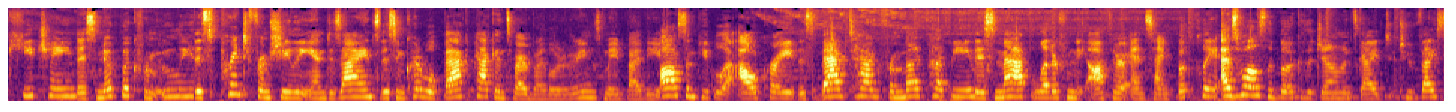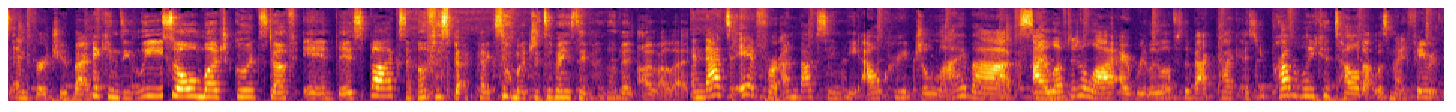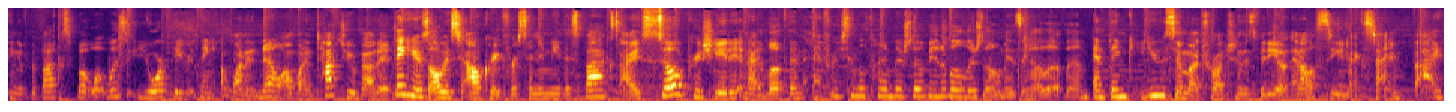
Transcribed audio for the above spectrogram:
keychain, this notebook from Uli, this print from Shaylee Ann Designs, this incredible backpack inspired by Lord of the Rings made by the awesome people at Owl Crate, this bag tag from Mudpuppy, this map, letter from the author, and signed bookplate, as well as the book The Gentleman's Guide to Vice and Virtue by Mackenzie Lee. So much good stuff in this box. I love this backpack so much. It's amazing. I love it. I love it. And that's it for unboxing the Owl Crate July box. I loved it a lot. I really loved the backpack. As you probably could tell, that was my favorite thing of the box. But what was your favorite thing? I want to know. I want to talk to you about it. Thank you as always to Owl Crate for sending me this box. I so appreciate it and I love them every single time. They're so beautiful. They're so amazing. I love them. And thank you so much for watching this video and I'll see you next time. Bye.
